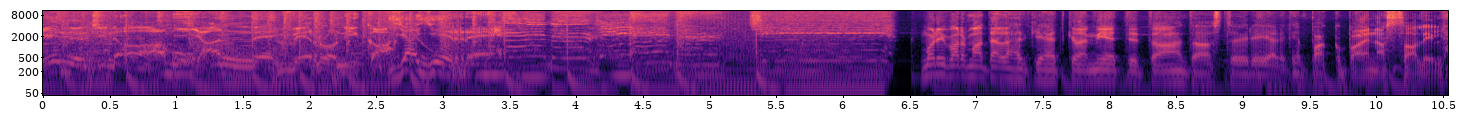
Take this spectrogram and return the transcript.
Energin aamu. Janne, Veronika ja Jere. Moni varmaan tällä hetkellä, hetkellä miettii, että on taas töiden jälkeen pakko painaa salille.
